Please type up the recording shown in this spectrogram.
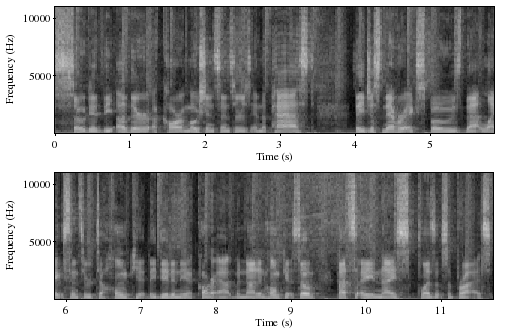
so did the other Aqara motion sensors in the past they just never exposed that light sensor to HomeKit. They did in the Aqara app, but not in HomeKit. So that's a nice, pleasant surprise.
